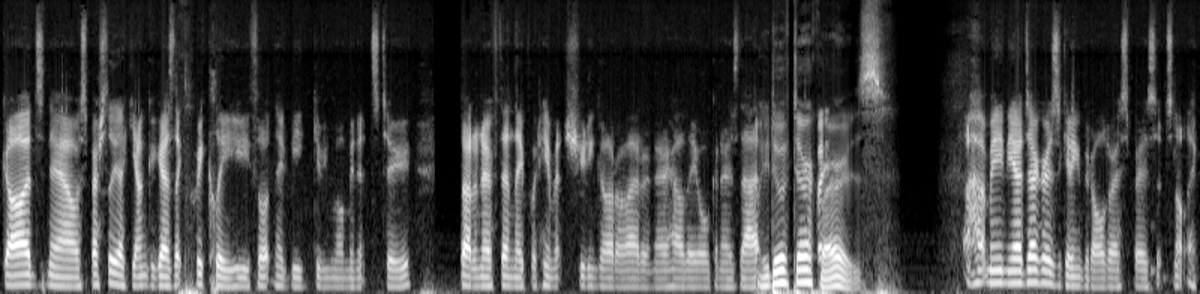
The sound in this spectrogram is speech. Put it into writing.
guards now, especially like younger guys like Quickley, who you thought they'd be giving more minutes to. So I don't know if then they put him at shooting guard or I don't know how they organize that. What do you do with Derrick but, Rose? I mean, yeah, Derrick Rose is getting a bit older, I suppose. It's not like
